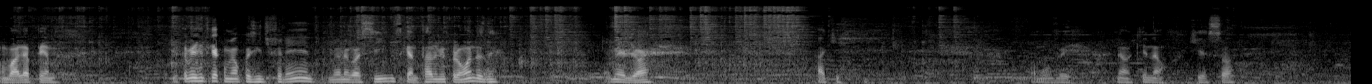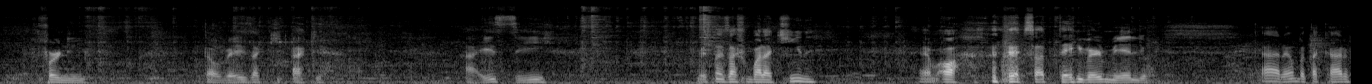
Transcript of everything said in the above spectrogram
Não vale a pena. E também a gente quer comer uma coisinha diferente, comer um negocinho, esquentar no micro-ondas, né? É melhor. Aqui. Vamos ver. Não, aqui não. Aqui é só forninho. Talvez aqui. Aqui. Aí sim. Ver se nós achamos baratinho, né? É, ó, só tem vermelho. Caramba, tá caro.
